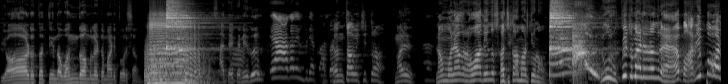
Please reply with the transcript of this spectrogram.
ಎರಡು ತತ್ತಿಂದ ಒಂದು ಆಮ್ಲೆಟ್ ಮಾಡಿ ತೋರ್ಸ್ಯಾನ. ಸಾಧ್ಯ ಐತೇನಿ ಇದು? ಎಂತ ವಿಚಿತ್ರ? ಮಾಡಿ. ನಮ್ ಮನ್ಯಾಗ ರವಾದಿಂದ ಸಜ್ಕ ಮಾಡ್ತೀವಿ ನಾವು. ಇವ್ರು ಉಪ್ಪಿಟ್ಟು ಮಾಡ್ಯಾರಂದ್ರೆ ಭಾರಿ ಪವಾಡ.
